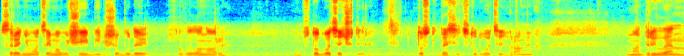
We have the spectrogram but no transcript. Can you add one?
в середньому, а цей, мабуть, ще і більше буде в Ілонари. Ну, 124. Тобто 110-120 грамів. Мадрілен.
